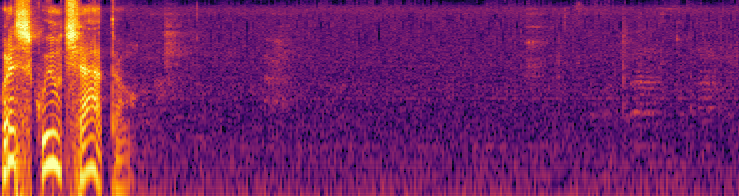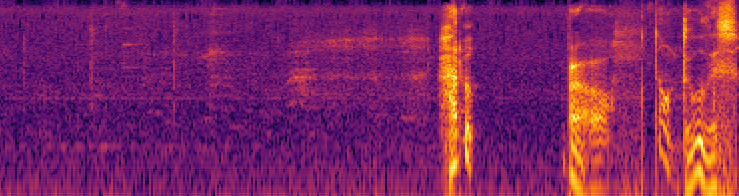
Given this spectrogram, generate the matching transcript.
What is squeal chat though? How do, bro? Don't do this.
